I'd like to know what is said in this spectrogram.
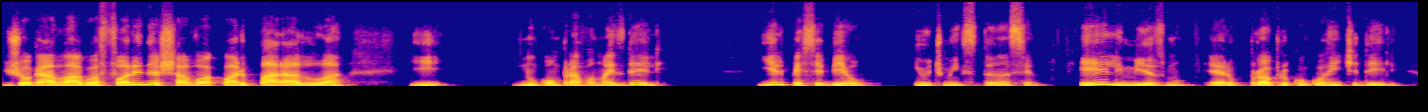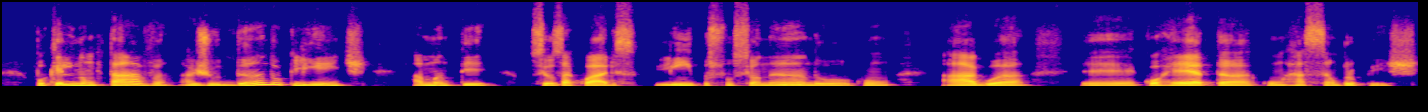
jogava água fora e deixava o aquário parado lá e não comprava mais dele. E ele percebeu, em última instância, ele mesmo era o próprio concorrente dele, porque ele não estava ajudando o cliente a manter seus aquários limpos, funcionando, com água é, correta, com ração para o peixe.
